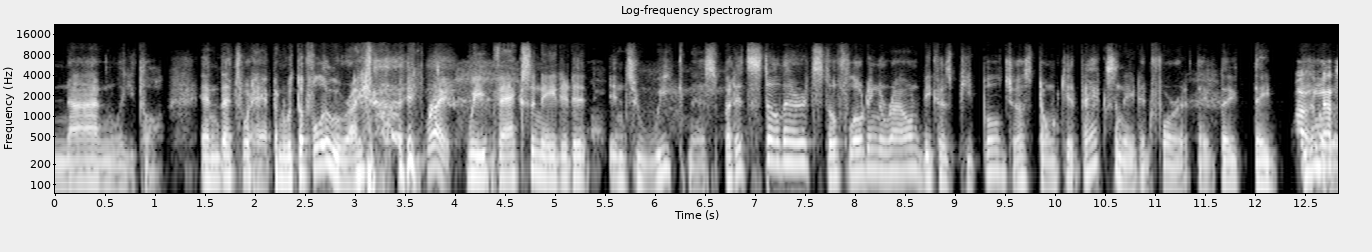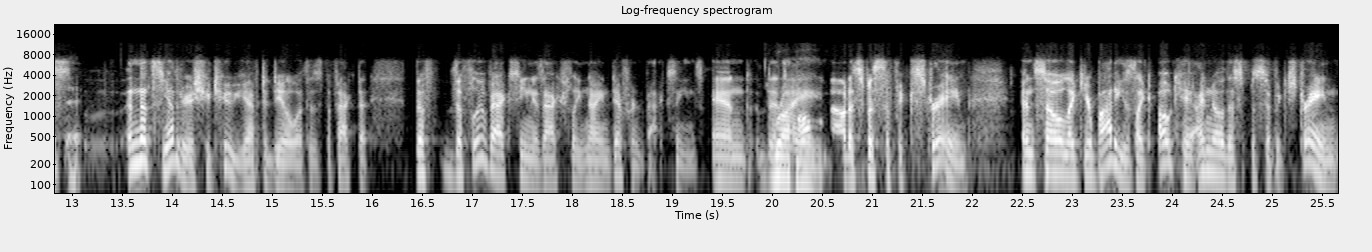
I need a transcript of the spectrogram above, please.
non-lethal and that's what happened with the flu right? Right. we vaccinated it into weakness but it's still there it's still floating around because people just don't get vaccinated for it. They they they Well, deal and with it. and that's the other issue too you have to deal with is the fact that the the flu vaccine is actually nine different vaccines and it's all Right. about a specific strain and so like your body is like okay i know this specific strain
